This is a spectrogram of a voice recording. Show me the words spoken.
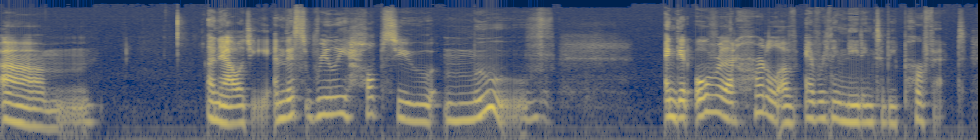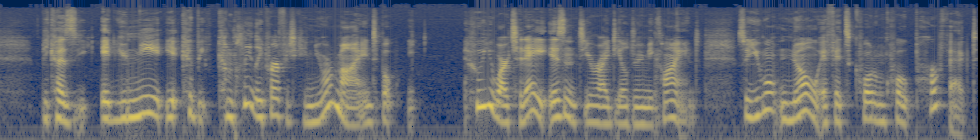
um, analogy. And this really helps you move and get over that hurdle of everything needing to be perfect. Because it you need it could be completely perfect in your mind but who you are today isn't your ideal dreamy client. So you won't know if it's quote unquote perfect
